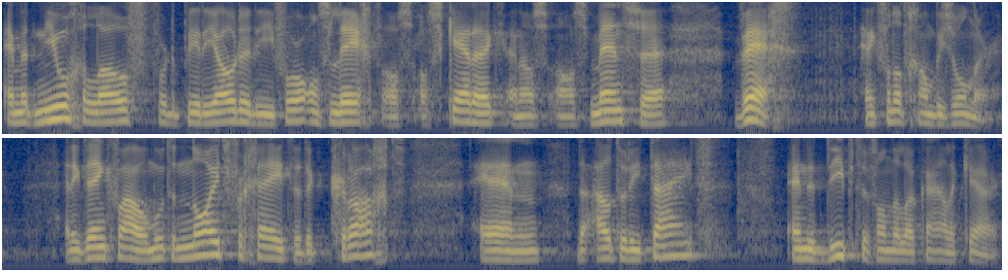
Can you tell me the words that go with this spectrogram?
en met nieuw geloof voor de periode die voor ons ligt, als, als kerk en als, als mensen, weg. En ik vond dat gewoon bijzonder. En ik denk, wauw, we moeten nooit vergeten de kracht en de autoriteit en de diepte van de lokale kerk.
